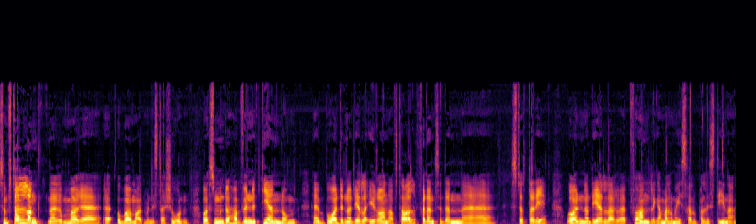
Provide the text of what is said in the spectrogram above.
som står langt nærmere eh, Obama-administrasjonen, og som da har vunnet gjennom både når det gjelder Iran-avtalen, for den, den støtter de, og når det gjelder eh, forhandlinger mellom Israel og Palestina.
